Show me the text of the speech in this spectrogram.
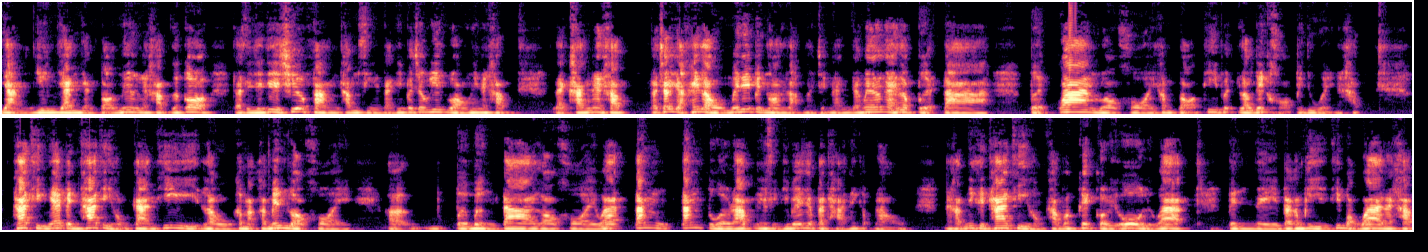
อย่างยืนยันอย่างต่อเนื่องนะครับ แล้วก็ตัดสินใจที่จะเชื่อฟังทำสิ่งต่างๆที่พระเจ้าเรียกร้องนี่นะครับหลายครั้งนะครับ พระเจ้าอยากให้เราไม่ได้เป็นนอนหลับหลังจากนั้นแต่พระเจ้าต้องการให้เราเปิดตา เปิดกว้างรอคอยคำตอบที่เราได้ขอไปด้วยนะครับท่าทีนี้เป็นท่าทีของการที่เราขมักขม้นรอคอยเปิดเบิ่งตารอคอยว่าตั้งตั้งตัวรับในสิ่งที่พระเจ้าประทานให้กับเรานะครับ นี่คือท่าทีของคำว่าเกรกอริโอหรือว่าเป็นในพระคัมภีร์ที่บอกว่านะครับ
